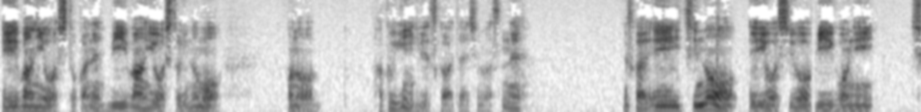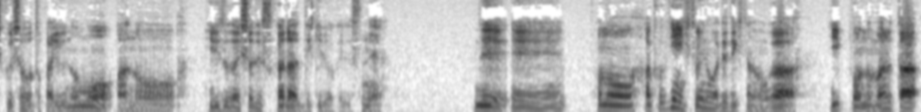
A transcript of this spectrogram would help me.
A 版用紙とかね、B 版用紙というのも、この白銀比で使われたりしますね。ですから A1 の用紙を B5 に縮小とかいうのも、あの、比率が一緒ですからできるわけですね。で、えー、この白銀比というのが出てきたのが、1本の丸太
